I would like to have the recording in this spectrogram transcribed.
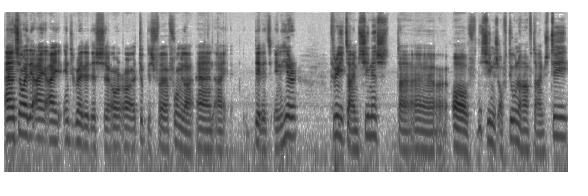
And so I, I, I integrated this, uh, or, or, I took this uh, formula and I did it in here. 3 times sinus uh, of the sinus of 2.5 times t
